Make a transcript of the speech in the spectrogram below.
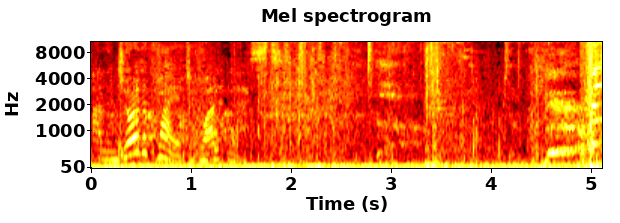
I'll enjoy the quiet while it lasts.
